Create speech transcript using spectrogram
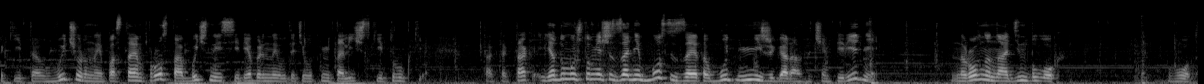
какие-то вычурные. Поставим просто обычные серебряные вот эти вот металлические трубки. Так, так, так. Я думаю, что у меня сейчас задний босс из-за этого будет ниже гораздо, чем передний. Ровно на один блок. Вот.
